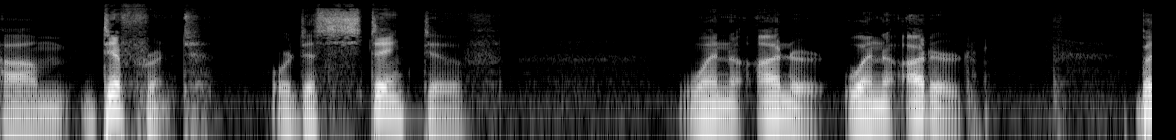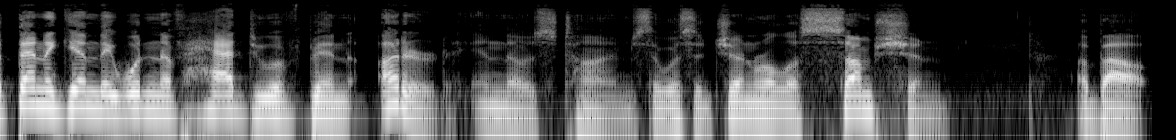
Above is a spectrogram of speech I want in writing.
um, different or distinctive when uttered, when uttered. But then again, they wouldn't have had to have been uttered in those times. There was a general assumption about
